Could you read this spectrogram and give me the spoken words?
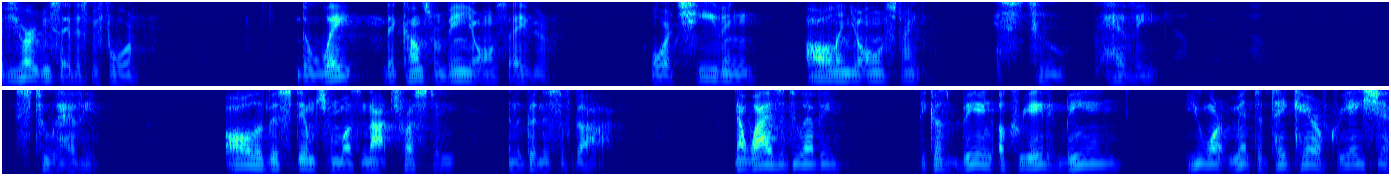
Have you heard me say this before? The weight that comes from being your own Savior or achieving all in your own strength is too heavy. It's too heavy. All of this stems from us not trusting in the goodness of God. Now, why is it too heavy? Because being a created being, you weren't meant to take care of creation.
